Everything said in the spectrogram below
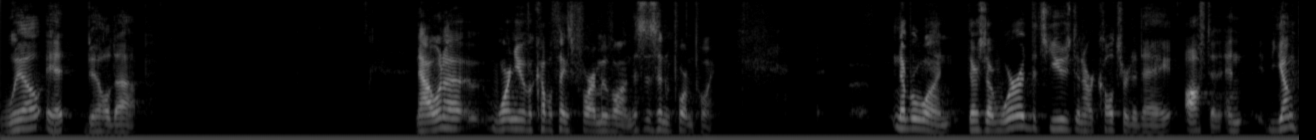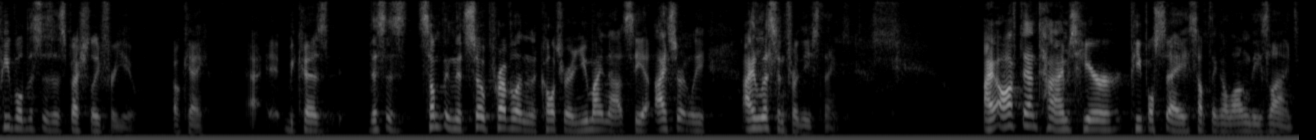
Will it build up? Now, I want to warn you of a couple things before I move on. This is an important point. Number one, there's a word that's used in our culture today often, and young people, this is especially for you, okay? Uh, because this is something that's so prevalent in the culture, and you might not see it. I certainly, I listen for these things. I oftentimes hear people say something along these lines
